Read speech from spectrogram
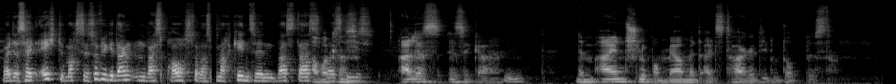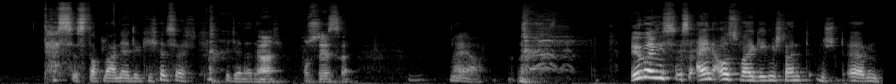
Weil das halt echt, du machst dir so viel Gedanken, was brauchst du, was macht keinen Sinn, was das, Aber was Chris, dies. alles ist egal. Nimm einen Schlüpper mehr mit als Tage, die du dort bist. Das ist der Plan, ja, du geht ja Ja, verstehst du? Naja. Übrigens ist ein Auswahlgegenstand ähm,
